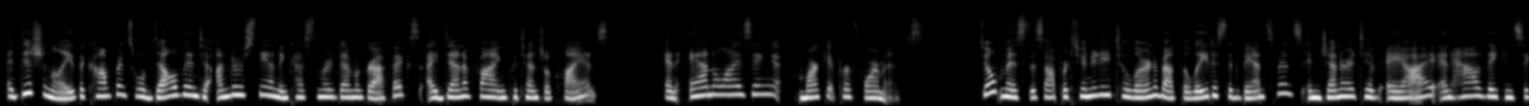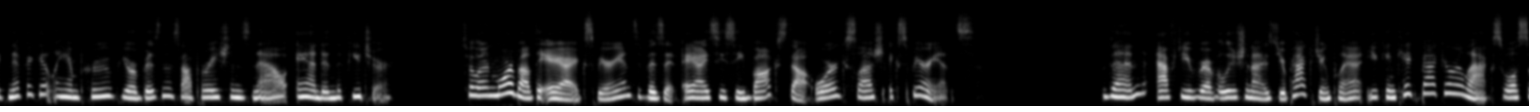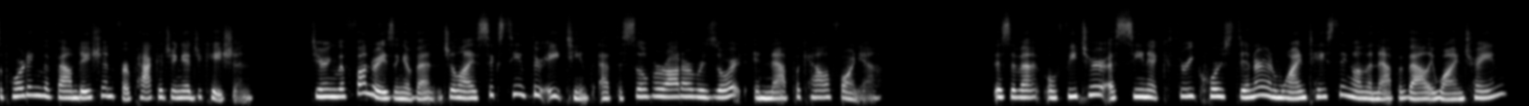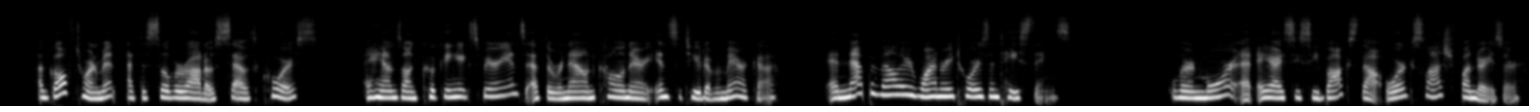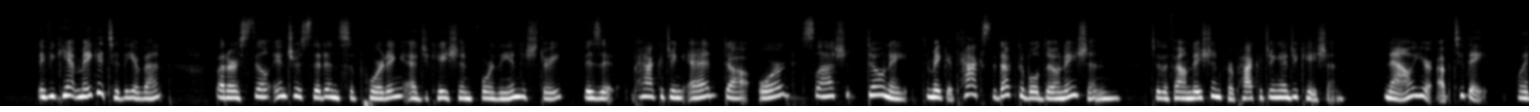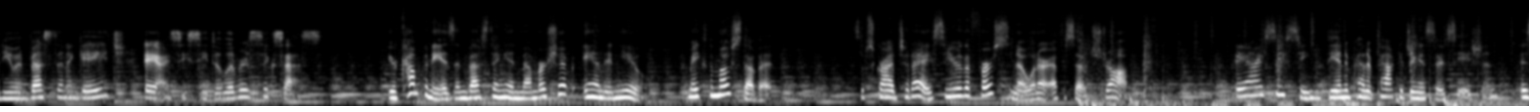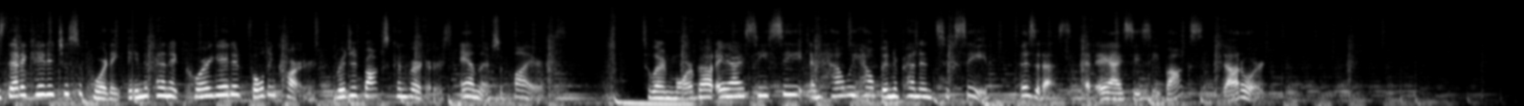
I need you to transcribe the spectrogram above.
Additionally, the conference will delve into understanding customer demographics, identifying potential clients, and analyzing market performance. Don't miss this opportunity to learn about the latest advancements in generative AI and how they can significantly improve your business operations now and in the future. To learn more about the AI experience, visit aiccbox.org/experience. Then, after you've revolutionized your packaging plant, you can kick back and relax while supporting the Foundation for Packaging Education during the fundraising event July 16th through 18th at the Silverado Resort in Napa, California. This event will feature a scenic three course dinner and wine tasting on the Napa Valley Wine Train, a golf tournament at the Silverado South Course, a hands on cooking experience at the renowned Culinary Institute of America, and Napa Valley winery tours and tastings. Learn more at aiccbox.org/fundraiser. If you can't make it to the event, but are still interested in supporting education for the industry, visit packaginged.org/donate to make a tax-deductible donation to the Foundation for Packaging Education. Now you're up to date. When you invest and engage, AICC delivers success. Your company is investing in membership and in you. Make the most of it. Subscribe today so you're the first to know when our episodes drop. AICC, the Independent Packaging Association, is dedicated to supporting independent corrugated folding carton, rigid box converters, and their suppliers. To learn more about AICC and how we help independents succeed, visit us at aiccbox.org.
